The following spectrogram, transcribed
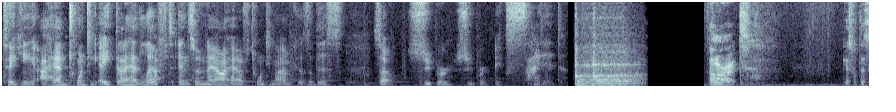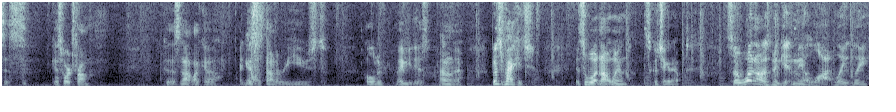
taking I had 28 that I had left and so now I have 29 because of this. So, super super excited. All right. Guess what this is? Guess where it's from? Cuz it's not like a I guess it's not a reused holder. Maybe it is. I don't know. But it's a package. It's a whatnot win. Let's go check it out. So whatnot has been getting me a lot lately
